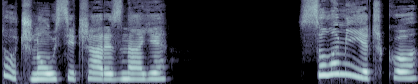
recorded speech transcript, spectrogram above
Точно усі чари знає. Соломієчко.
